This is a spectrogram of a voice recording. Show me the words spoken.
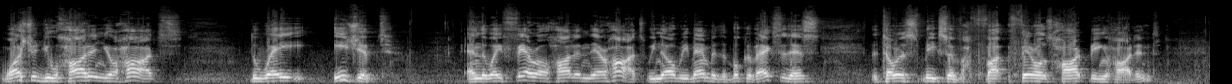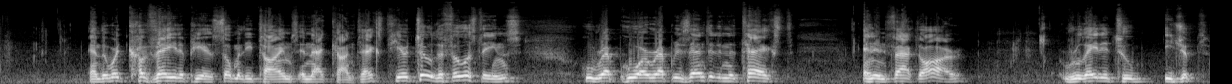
Why should you harden your hearts the way Egypt and the way Pharaoh hardened their hearts? We know, remember, the book of Exodus, the Torah speaks of Pharaoh's heart being hardened. And the word kaved appears so many times in that context. Here too, the Philistines, who, rep, who are represented in the text, and in fact are, related to Egypt.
